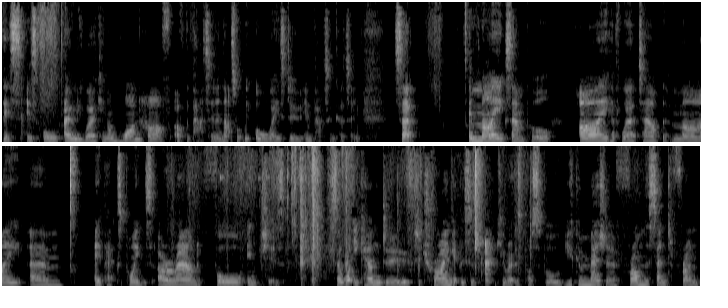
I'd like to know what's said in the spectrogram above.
this is all only working on one half of the pattern and that's what we always do in pattern cutting. So in my example, I have worked out that my um, apex points are around four inches. So what you can do to try and get this as accurate as possible, you can measure from the centre front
